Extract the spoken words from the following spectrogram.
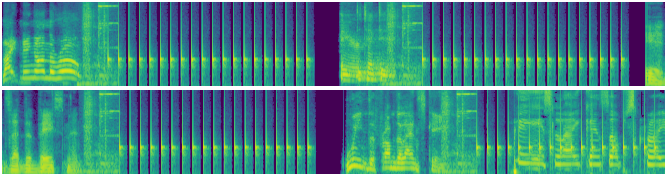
Lightning on the roof! Air detected. Kids at the basement. Wind from the landscape. Please like and subscribe.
